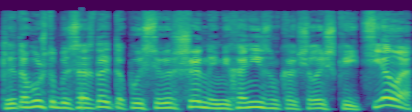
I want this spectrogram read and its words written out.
для того, чтобы создать такой совершенно совершенный механизм, как человеческое тело,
